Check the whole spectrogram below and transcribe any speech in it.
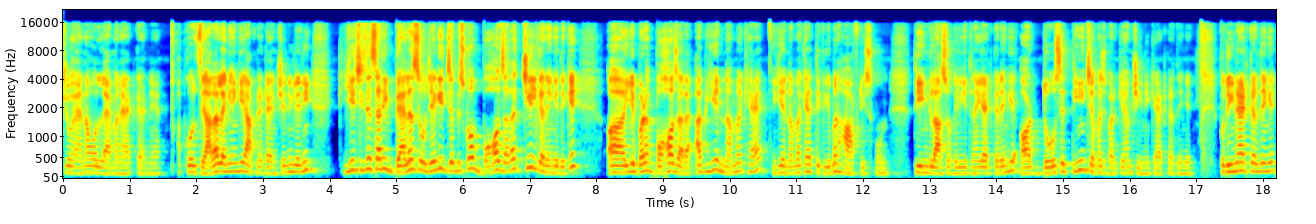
जो है ना, वो लेमन ऐड करने हैं। आपको ज़्यादा लगेंगे, आपने टेंशन नहीं लेनी। ये चीज़ें सारी बैलेंस हो जाएगी जब इसको हम बहुत ज़्यादा चील करेंगे, देखिए। ये बर्फ़ बहुत ज़्यादा। अब ये नमक है, ये नमक है तकरीबन हाफ़ टी स्पून। तीन गिलासों के लिए इतना ही ऐड करेंगे और दो से तीन चम्मच भर के हम चीनी के ऐड कर देंगे। पुदीना ऐड कर देंगे।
